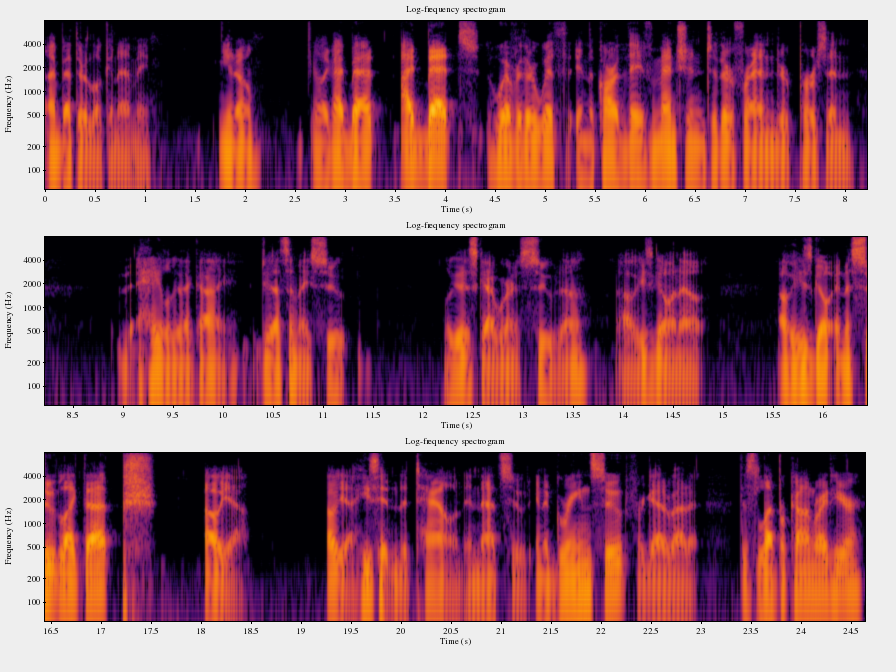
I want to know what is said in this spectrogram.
I bet they're looking at me. You know? You're like I bet I bet whoever they're with in the car they've mentioned to their friend or person, "Hey, look at that guy. Dude, that's a nice suit. Look at this guy wearing a suit, huh? Oh, he's going out. Oh, he's going in a suit like that? Psh. Oh yeah. Oh yeah, he's hitting the town in that suit. In a green suit? Forget about it. This leprechaun right here,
